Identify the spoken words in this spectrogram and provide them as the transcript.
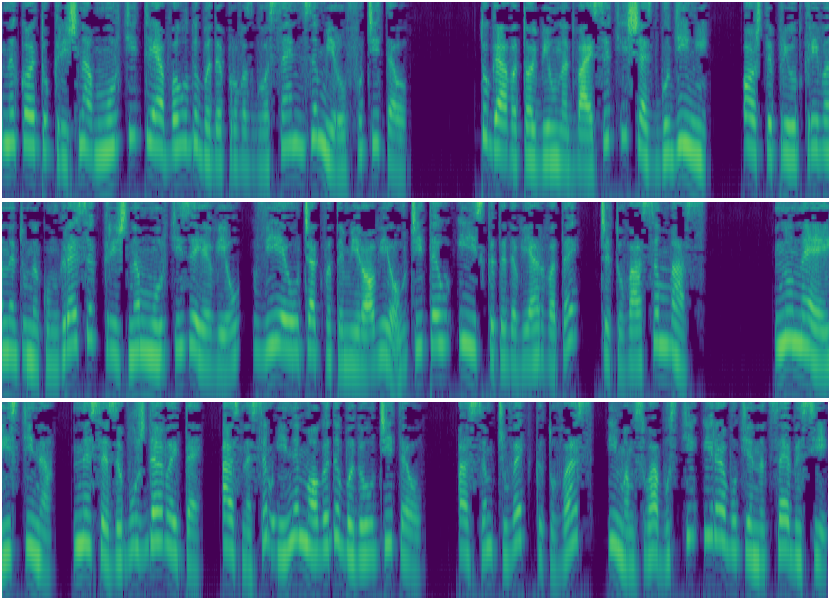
на който Кришна Мурти трябвало да бъде провъзгласен за миров учител. Тогава той бил на 26 години. Още при откриването на Конгреса Кришна Мурти заявил, вие очаквате мировия учител и искате да вярвате, че това съм аз. Но не е истина. Не се заблуждавайте. Аз не съм и не мога да бъда учител. Аз съм човек като вас, имам слабости и работя над себе си,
